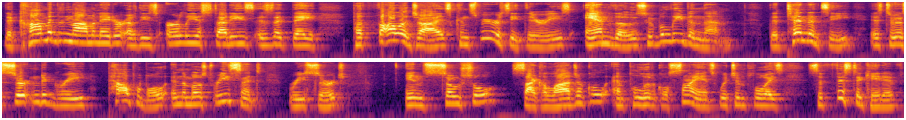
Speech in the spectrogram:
The common denominator of these earliest studies is that they pathologize conspiracy theories and those who believe in them. The tendency is to a certain degree palpable in the most recent research in social, psychological, and political science, which employs sophisticated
